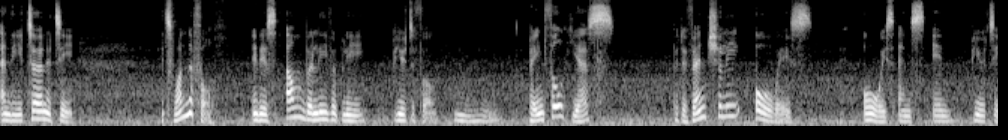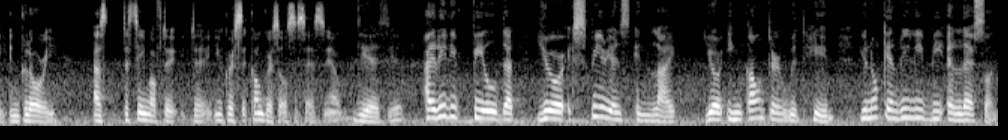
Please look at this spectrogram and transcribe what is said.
and the eternity. It's wonderful. It is unbelievably beautiful. Mm-hmm. Painful, yes, but eventually, always, always ends in beauty, in glory, as the theme of the, the Eucharistic Congress also says. You know, Yes, yes. I really feel that your experience in life, your encounter with Him, you know, can really be a lesson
